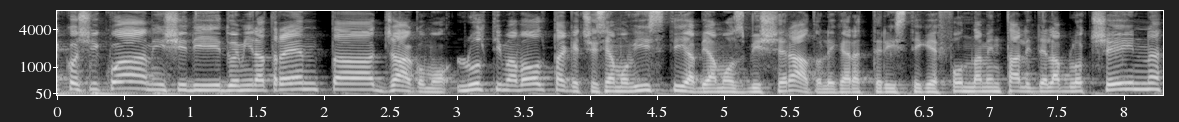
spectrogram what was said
Eccoci qua amici di 2030. Giacomo, l'ultima volta che ci siamo visti abbiamo sviscerato le caratteristiche fondamentali della blockchain.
